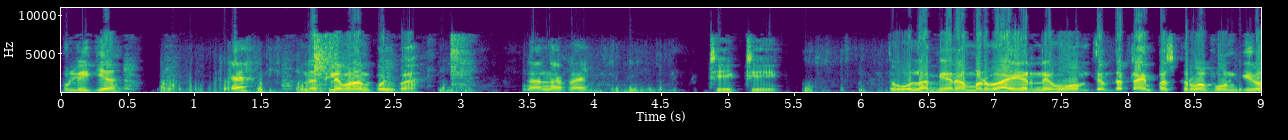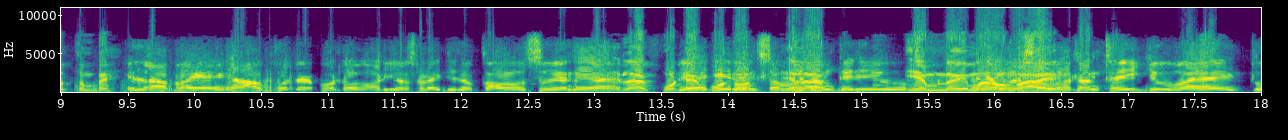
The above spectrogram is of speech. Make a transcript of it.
ભૂલી ગયા? હે? નથી લેવાના ને કોઈ પાસે ના ના ભાઈ. ઠીક ઠીક. તો ઓલા મેરામણ આયર ને હું આમ તેમ ટાઈમ પાસ કરવા ફોન કર્યો તમે ભાઈ. એલા ભાઈ અહીં હાવ ખોટે ખોટો ઓડિયો સડાઈ દીધો. કહું છું એને. એલા ખોટે ખોટો સમાધાન કર્યું. એમ નહીં મારો ભાઈ. સમાધાન થઈ ગયું ભાઈ. તો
